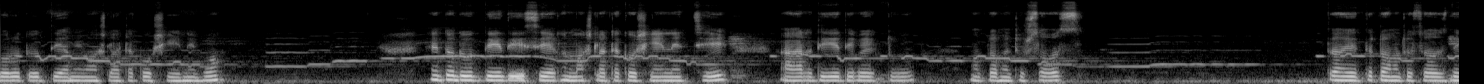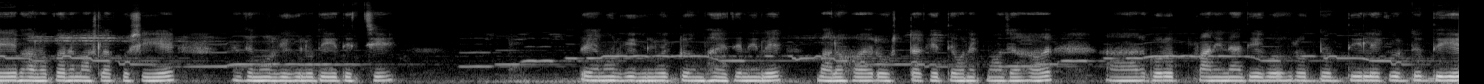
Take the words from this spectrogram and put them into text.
গরুর দুধ দিয়ে আমি মশলাটা কষিয়ে নেব। এই তো দুধ দিয়ে দিয়েছি। এখন মশলাটা কষিয়ে নিচ্ছি। আর দিয়ে দেবো একটু টমেটো সস। তো এই তো টমেটো সস দিয়ে ভালো করে মশলা কষিয়ে যে মুরগিগুলো দিয়ে দিচ্ছি। তো এই মুরগিগুলো একটু ভেজে নিলে ভালো হয়, রোস্টটা খেতে অনেক মজা হয়। আর গরুর পানি না দিয়ে গরুর দুধ দিয়ে লিকুইড দুধ দিয়ে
